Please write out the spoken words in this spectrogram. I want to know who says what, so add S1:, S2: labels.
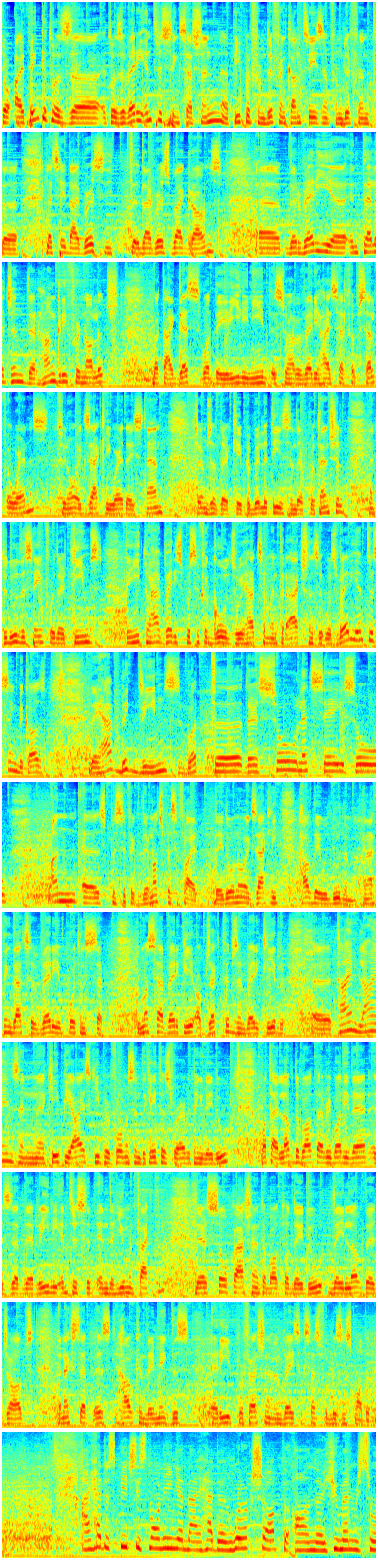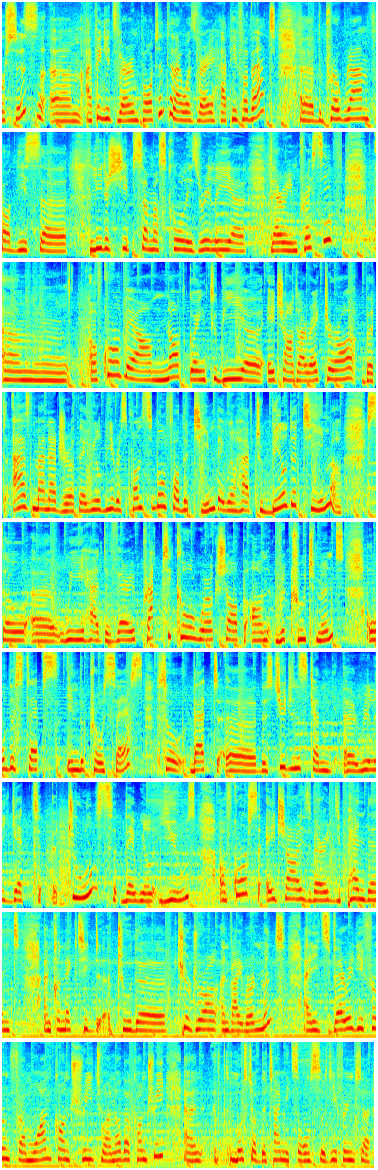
S1: So I think it was uh, it was a very interesting session. Uh, people from different countries and from different, uh, let's say, diversity, diverse backgrounds. Uh, they're very uh, intelligent. They're hungry for knowledge, but I guess what they really need is to have a very high self of self awareness to know exactly where they stand in terms of their capabilities and their potential, and to do the same for their teams. They need to have very specific goals. We had some interactions. It was very interesting because they have big dreams, but uh, they're so, let's say, so unspecific. They're not specified. They don't know exactly how they will do them. And I think that's a very important step. You must have very clear objectives and very clear uh, timelines and uh, KPIs, key performance indicators for everything they do. What I loved about everybody there is that they're really interested in the human factor. They're so passionate about what they do. They love their jobs. The next step is how can they make this a real professional and very successful business model.
S2: I had a speech this morning and I had a workshop on uh, human resources. Um, I think it's very important and I was very happy for that. Uh, the program for this uh, leadership summer school is really uh, very impressive. Um, of course, they are not going to be HR director, but as manager, they will be responsible for the team. They will have to build a team. So uh, we had a very practical workshop on recruitment, all the steps in the process so that uh, the students can uh, really get uh, tools they will use. Of course, HR is very dependent and connected to the cultural environment, and it's very different from one country to another country, and most of the time it's also different uh,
